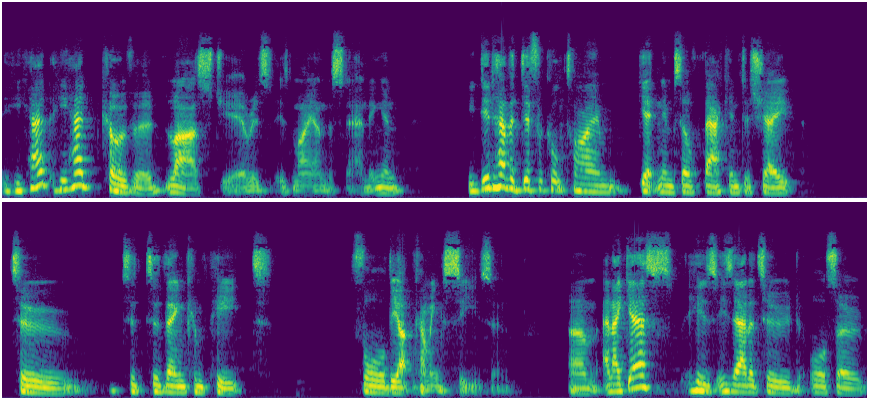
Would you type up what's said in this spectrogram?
he had he had COVID last year, is is my understanding, and he did have a difficult time getting himself back into shape to to to then compete for the upcoming season. Um, and I guess his his attitude also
